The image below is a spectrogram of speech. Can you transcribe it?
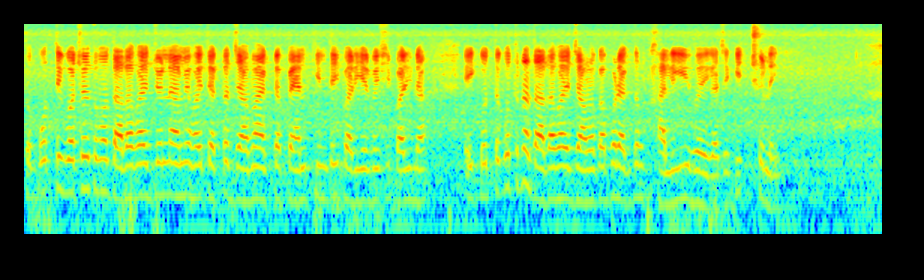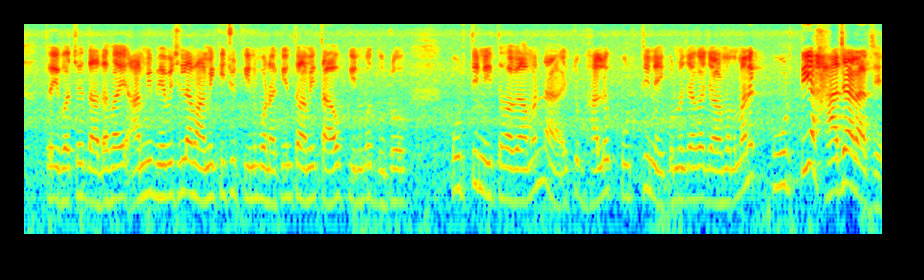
তো প্রত্যেক বছরে তোমার দাদা ভাইয়ের জন্য আমি হয়তো একটা জামা, একটা প্যান্ট কিনতেই পারি, এর বেশি পারি না। এই করতে করতে না দাদা ভাইয়ের জামা কাপড় একদম খালিই হয়ে গেছে, কিচ্ছু নেই। তো এই বছর দাদাভাই, আমি ভেবেছিলাম আমি কিছু কিনবো না, কিন্তু আমি তাও কিনবো, দুটো কুর্তি নিতে হবে। আমার না একটু ভালো কুর্তি নেই, কোনো জায়গায় যাওয়ার মতো। মানে কুর্তি হাজার আছে।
